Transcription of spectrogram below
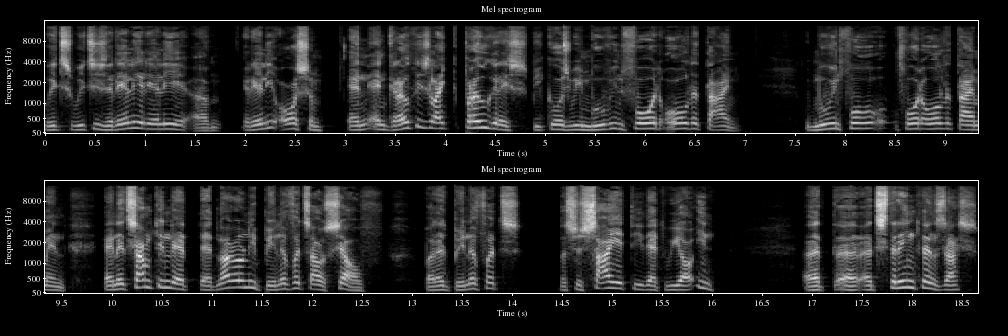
which which is really really um, really awesome. And and growth is like progress because we're moving forward all the time. We're moving for, forward all the time, and and it's something that that not only benefits ourselves, but it benefits the society that we are in. It uh, it strengthens us.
